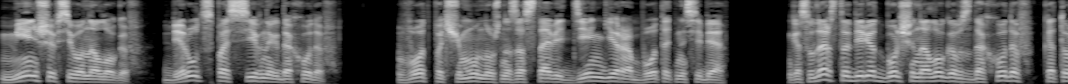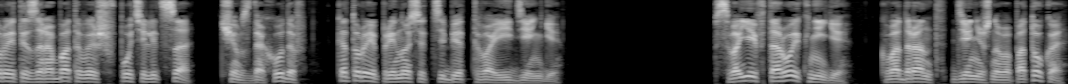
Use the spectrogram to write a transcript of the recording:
Меньше всего налогов берут с пассивных доходов. Вот почему нужно заставить деньги работать на себя. Государство берет больше налогов с доходов, которые ты зарабатываешь в поте лица, чем с доходов, которые приносят тебе твои деньги. В своей второй книге «Квадрант денежного потока»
